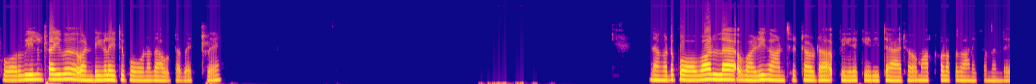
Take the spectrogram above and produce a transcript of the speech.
ഫോർ വീൽ ഡ്രൈവ് വണ്ടികളായിട്ട് പോകുന്നതാവട്ടെ ബെറ്റർ അങ്ങോട്ട് പോവാനുള്ള വഴി കാണിച്ചിട്ട് അവിടെ പേരൊക്കെ എഴുതിയിട്ട് ആരോ മാർക്കുകളൊക്കെ കാണിക്കുന്നുണ്ട്.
